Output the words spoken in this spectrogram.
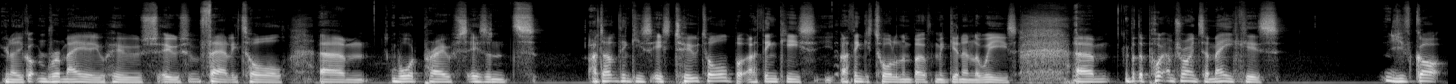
you know, you've got Romeu, who's who's fairly tall. Um, Ward Prowse isn't. I don't think he's he's too tall, but I think he's I think he's taller than both McGinn and Luiz. Um, but the point I'm trying to make is, you've got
